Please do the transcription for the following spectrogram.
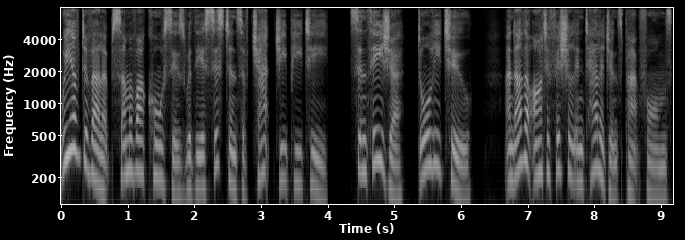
We have developed some of our courses with the assistance of ChatGPT, Synthesia, DALL-E 2, and other artificial intelligence platforms.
